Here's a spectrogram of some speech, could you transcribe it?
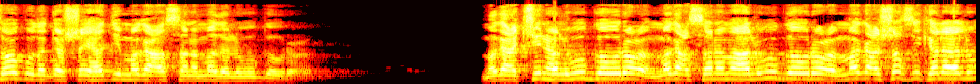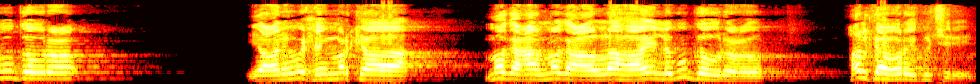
soo guda gashay haddii magaca sanamada lagu gowraco. Magac jin ha lagu gowraco magac sanama ha lagu gowraco magac shakhsi kale ha lagu gowraco. Yacni wixii markaa magacaan magaca allah ahayn lagu gowraco halkaa horay ku jireen.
